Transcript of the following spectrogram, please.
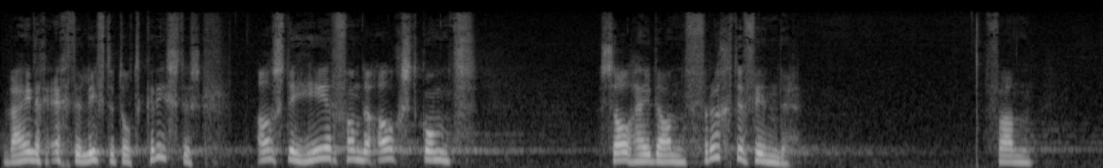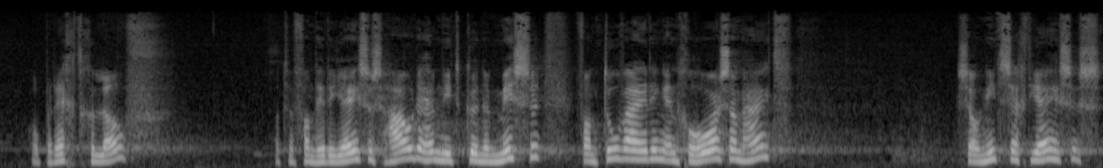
weinig echte liefde tot Christus? Als de Heer van de oogst komt, zal Hij dan vruchten vinden van oprecht geloof? Dat we van de Heer Jezus houden, Hem niet kunnen missen, van toewijding en gehoorzaamheid? Zo niet, zegt Jezus,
